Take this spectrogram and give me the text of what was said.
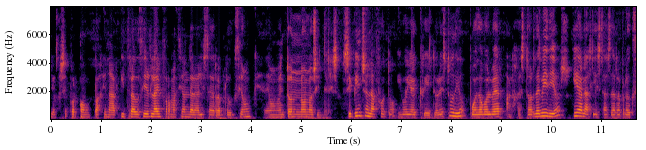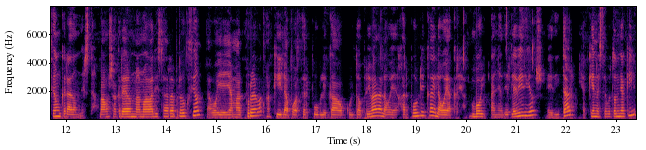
yo que sé, por compaginar y traducir la información de la lista de reproducción que de momento no nos interesa. Si pincho en la foto y voy al Creator Studio, puedo volver al gestor de vídeos y a las listas de reproducción que era donde está. Vamos a crear una nueva lista de reproducción, la voy a llamar prueba, aquí la puedo hacer pública, oculta o privada, la voy a dejar pública y la voy a crear. Voy a añadirle vídeos, editar y aquí en este botón de aquí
